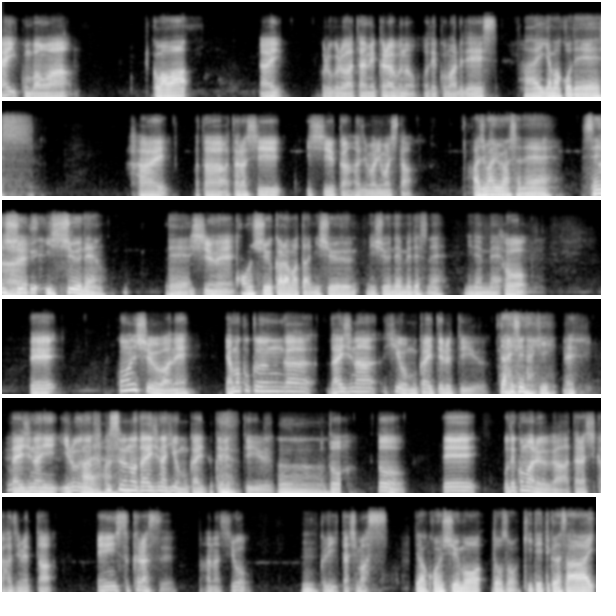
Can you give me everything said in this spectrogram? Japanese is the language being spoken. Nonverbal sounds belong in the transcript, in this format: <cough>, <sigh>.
はい、こんばんは。こんばんは。はい、ぐるぐるわためクラブのおでこまるです。はい、山子です。はい、また新しい一週間始まりました。始まりましたね。先週はい1周年で一、周年。今週からまた2周、2周年目ですね。2年目。そう。で、今週はね、山子くんが大事な日を迎えてるっていう、大事な日。ね、大事な日、いろんはいはいな複数の大事な日を迎えてるっていううん。ことと、で、おでこ丸が新しく始めた演出クラスの話をうんお送りいたします。では今週もどうぞ聞いていってください。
